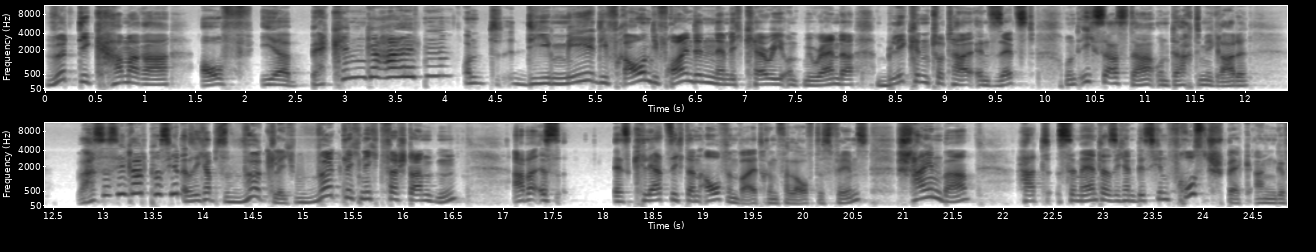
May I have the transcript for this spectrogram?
wird die Kamera auf ihr Becken gehalten und die, Me die Frauen, die Freundinnen, nämlich Carrie und Miranda, blicken total entsetzt. Und ich saß da und dachte mir gerade, was ist hier gerade passiert? Also ich habe es wirklich, wirklich nicht verstanden. Aber es, es klärt sich dann auf im weiteren Verlauf des Films. Scheinbar hat Samantha sich ein bisschen Frustspeck ange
